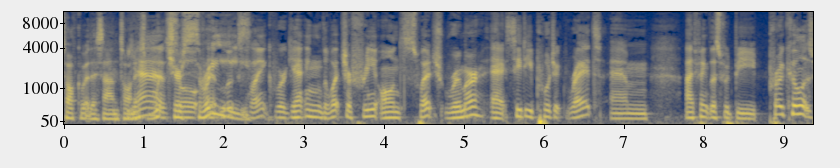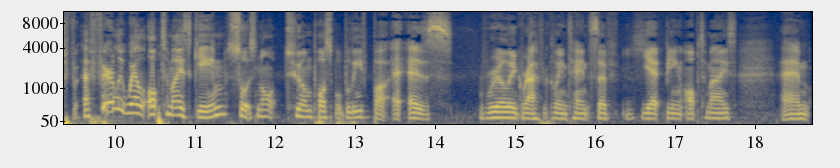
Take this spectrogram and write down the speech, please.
talk about this, Anton, yeah, it's Witcher so Three. It looks like we're getting The Witcher 3 on Switch. Rumor, uh, CD Projekt Red. Um, I think this would be pretty cool. It's a fairly well optimized game, so it's not too impossible to believe, but it is really graphically intensive, yet being optimized. Um,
